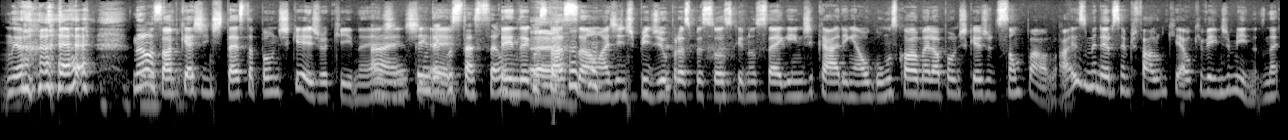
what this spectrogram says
Não, sabe que a gente testa pão de queijo aqui, né? Ah, a é? gente, tem degustação? É, tem degustação. É. A gente pediu para as pessoas que nos seguem indicarem alguns qual é o melhor pão de queijo de São Paulo. Aí os mineiros sempre falam que é o que vem de Minas, né?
